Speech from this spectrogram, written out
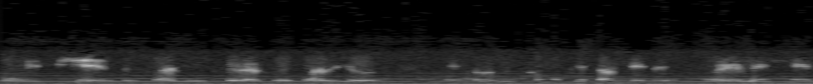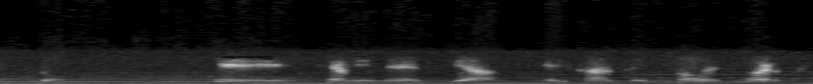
muy bien de salud, gracias a Dios. Entonces como que también fue el ejemplo que, que a mí me decía el cáncer no es muerte.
